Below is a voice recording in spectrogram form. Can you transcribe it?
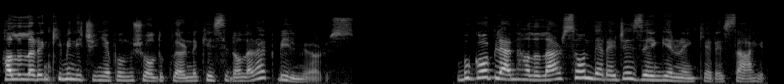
Halıların kimin için yapılmış olduklarını kesin olarak bilmiyoruz. Bu goblen halılar son derece zengin renklere sahip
